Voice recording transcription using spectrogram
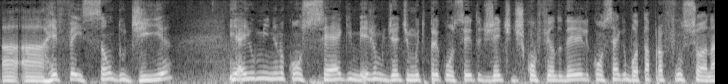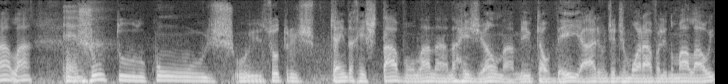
a, a refeição do dia. E aí o menino consegue, mesmo diante de muito preconceito de gente desconfiando dele, ele consegue botar para funcionar lá, é. junto com os, os, outros que ainda restavam lá na, na, região, na meio que aldeia, área onde eles moravam ali no Malawi,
